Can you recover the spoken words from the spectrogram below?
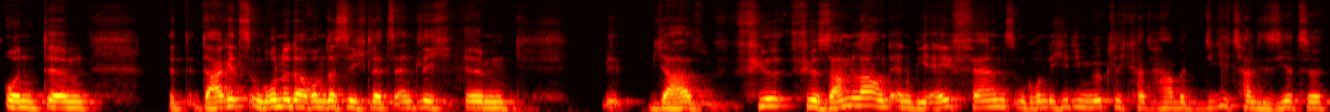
Und ähm, da geht es im Grunde darum, dass sich letztendlich ähm, ja, für, für Sammler und NBA-Fans im Grunde hier die Möglichkeit habe, digitalisierte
